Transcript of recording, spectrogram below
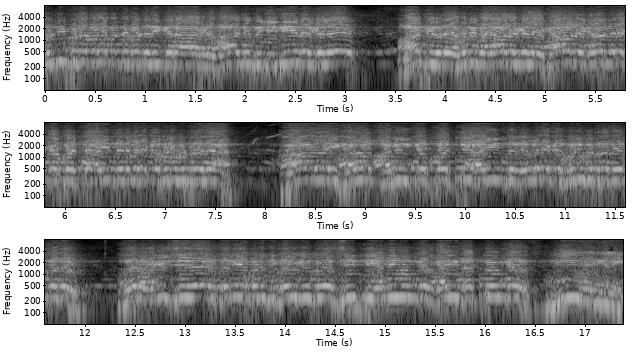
துண்டிப்புடன் வளம் வந்து கொண்டிருக்கிறார்கள். வாடிபிடி வீரர்களே நாட்டினுடைய உரிமையாளர்களே காலை களமிறக்கப்பட்டு ஐந்து நிமிடங்கள் முடிவுற்றது. காலை களம் அவிழ்க்கப்பட்டு ஐந்து நிமிடங்கள் முடிவுற்றது என்பதை பெரும் மகிழ்ச்சியே தெரியப்படுத்திக் கொள்கின்றோம். சீட்டி அணியுங்கள் கை தட்டுங்கள். வீரர்களை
